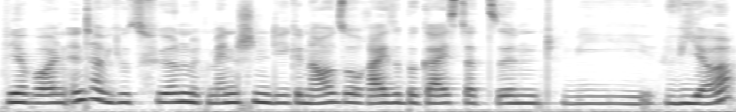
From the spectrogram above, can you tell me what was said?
Wir wollen Interviews führen mit Menschen, die genauso reisebegeistert sind wie wir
